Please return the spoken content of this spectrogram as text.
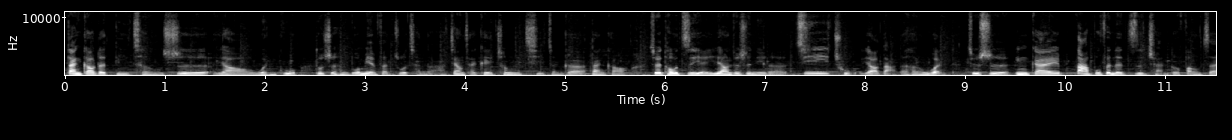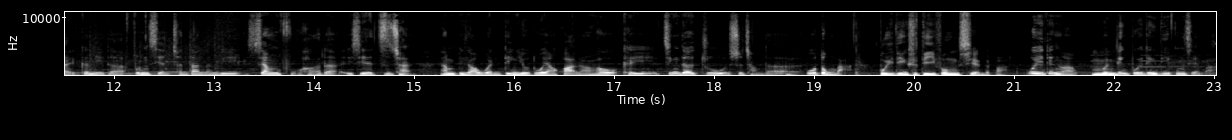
蛋糕的底层是要稳固吧，都是很多面粉做成的啊，这样才可以撑起整个蛋糕。所以投资也一样，就是你的基础要打得很稳，就是应该大部分的资产都放在跟你的风险承担能力相符合的一些资产，它们比较稳定又多样化，然后可以经得住市场的波动吧。不一定是低风险的吧？不一定啊，稳定不一定低风险吧。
